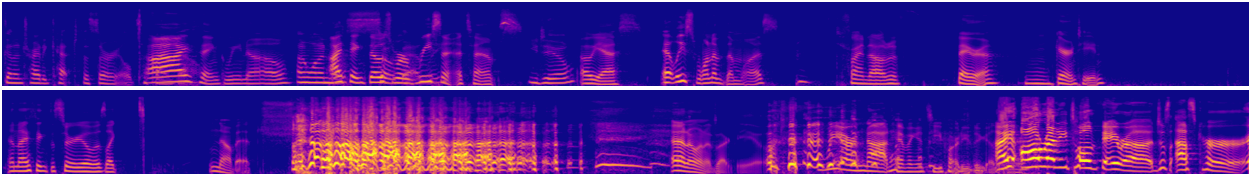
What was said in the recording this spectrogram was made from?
gonna try to catch the Suriel? To find I out? think we know. I want to know. I think those so were badly. recent attempts. You do. Oh yes, at least one of them was To find out if Farah, mm. guaranteed. And I think the Suriel was like, no, bitch. I don't want to talk to you. we are not having a tea party together. I already told Farah. Just ask her.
